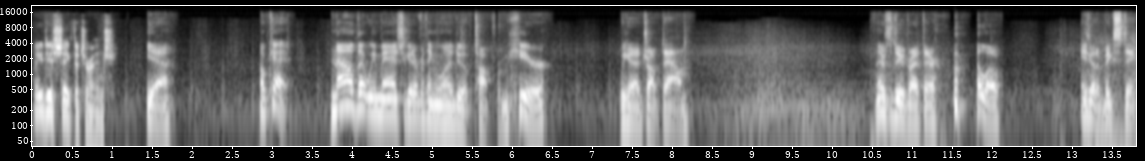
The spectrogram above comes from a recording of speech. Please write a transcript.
Well, you do shake the trench. Yeah. Okay. Now that we managed to get everything we want to do up top from here, we gotta drop down. And there's a dude right there. Hello. He's got a big stick.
